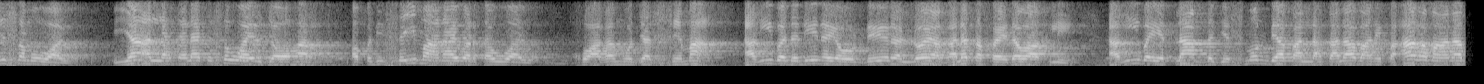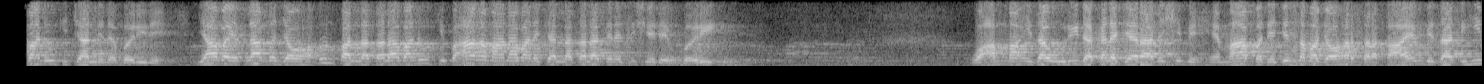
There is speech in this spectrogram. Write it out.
جسم وایو یا الله تعالی ته سو وایو جوهر او په دې صحیح معنی ورته وایو خو هغه مجسمه غیبه د دینه یو ډیره لوی غلطه فائدہ واخلي غیبه اطلاق د جسمون بیا په الله تعالی باندې په هغه معنی باندې کی چاله نه بری دی یا به اطلاق د جوهرون په الله تعالی باندې کی په هغه معنا باندې چې الله تعالی ته نسی شي دی بری و اما اذا اريد کله چې اراده شي به ما په د جسم او جوهر سره قائم بذاته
